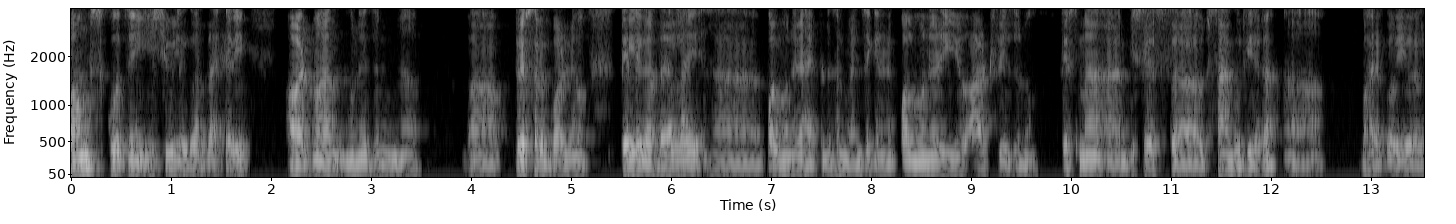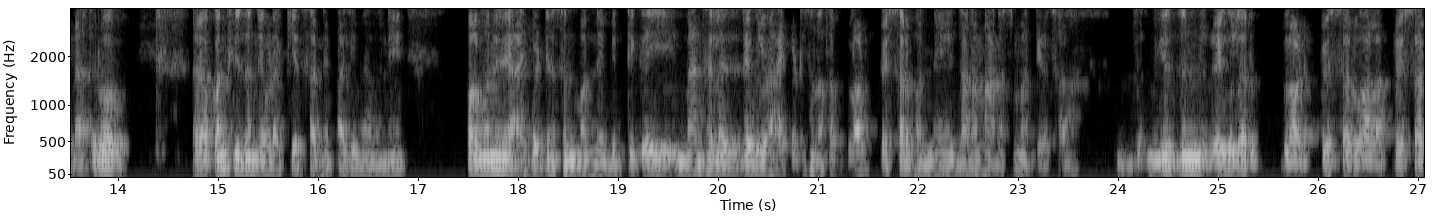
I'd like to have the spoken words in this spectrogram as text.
लङ्सको चाहिँ इस्युले गर्दाखेरि हार्टमा हुने जुन प्रेसर बढ्ने हो त्यसले गर्दा यसलाई पल्मोनरी हाइपरटेन्सन भनिन्छ किनभने पल्मोनरी यो आर्टरी जुन हो त्यसमा विशेष साँगुरिएर भएको यो एउटा रोग हो। र कन्फ्युजन एउटा के छ नेपालीमा भने पल्मोनरी हाइपरटेन्सन भन्ने बित्तिकै मान्छेलाई रेगुलर हाइपरटेन्सन अथवा ब्लड प्रेसर भन्ने जनमानसमा त्यो छ। यो जुन रेगुलर ब्लड प्रेसरवाला प्रेसर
